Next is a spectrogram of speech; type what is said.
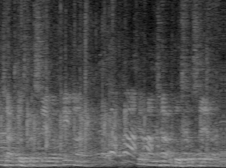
Mangiato stasera, Fina? Che ha mangiato stasera?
